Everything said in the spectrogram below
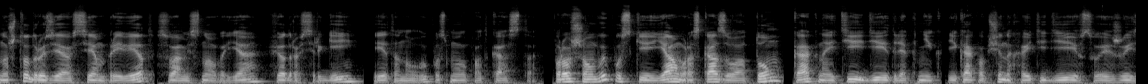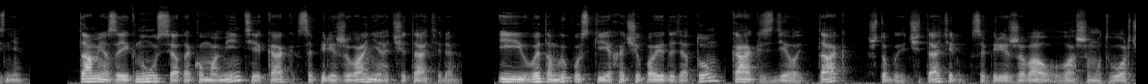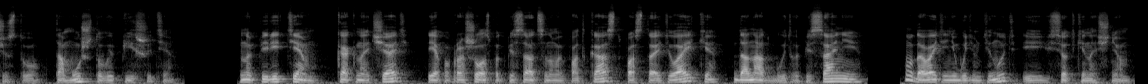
Ну что, друзья, всем привет! С вами снова я, Федоров Сергей, и это новый выпуск моего подкаста. В прошлом выпуске я вам рассказывал о том, как найти идеи для книг и как вообще находить идеи в своей жизни. Там я заикнулся о таком моменте, как сопереживание от читателя. И в этом выпуске я хочу поведать о том, как сделать так, чтобы читатель сопереживал вашему творчеству, тому, что вы пишете. Но перед тем, как начать, я попрошу вас подписаться на мой подкаст, поставить лайки, донат будет в описании. Ну, давайте не будем тянуть и все-таки начнем.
